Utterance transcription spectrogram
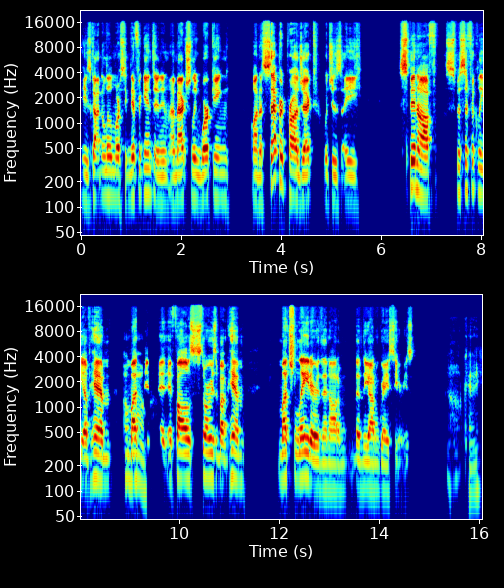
he's gotten a little more significant, and I'm actually working on a separate project, which is a spin-off specifically of him. Oh, Much- wow. it, it follows stories about him much later than Autumn than the Autumn Gray series. Okay.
